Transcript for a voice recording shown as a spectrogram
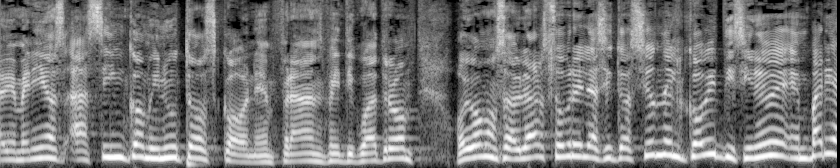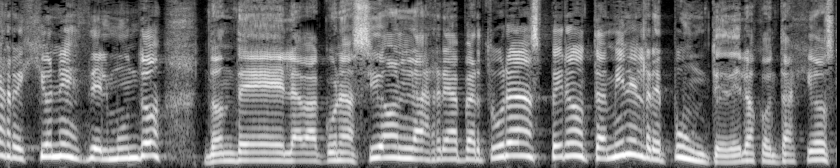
bienvenidos a 5 minutos con En France 24. Hoy vamos a hablar sobre la situación del COVID-19 en varias regiones del mundo, donde la vacunación, las reaperturas, pero también el repunte de los contagios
